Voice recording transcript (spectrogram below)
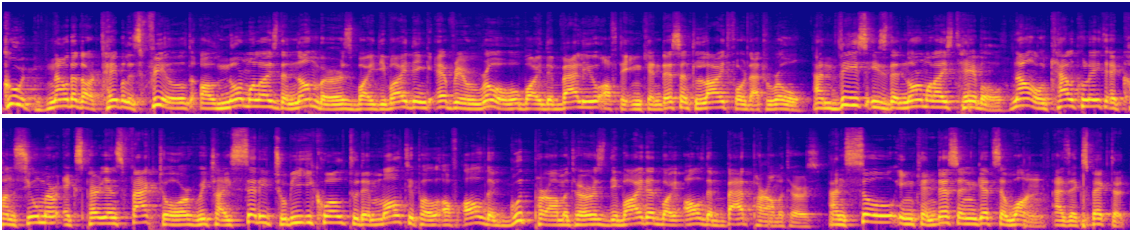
Good, now that our table is filled, I'll normalize the numbers by dividing every row by the value of the incandescent light for that row. And this is the normalized table. Now I'll calculate a consumer experience factor, which I set it to be equal to the multiple of all the good parameters divided by all the bad parameters. And so incandescent gets a 1, as expected.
